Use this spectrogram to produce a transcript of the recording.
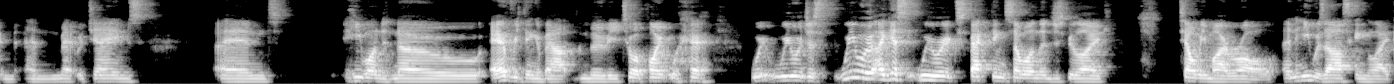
and, and met with James, and he wanted to know everything about the movie to a point where we, we were just we were I guess we were expecting someone to just be like, "Tell me my role," and he was asking like,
